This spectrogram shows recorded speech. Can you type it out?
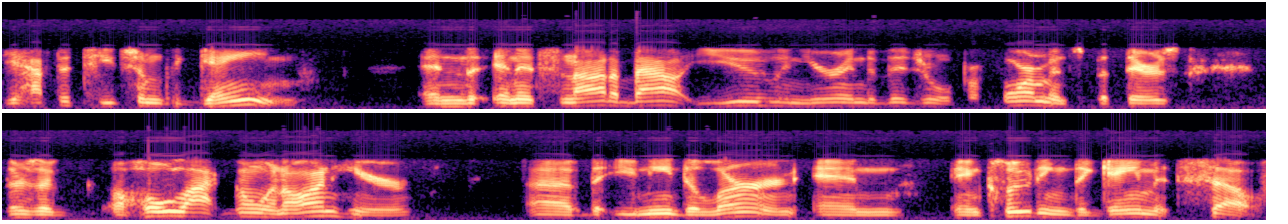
you have to teach them the game. And and it's not about you and your individual performance but there's there's a, a whole lot going on here uh, that you need to learn and including the game itself.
